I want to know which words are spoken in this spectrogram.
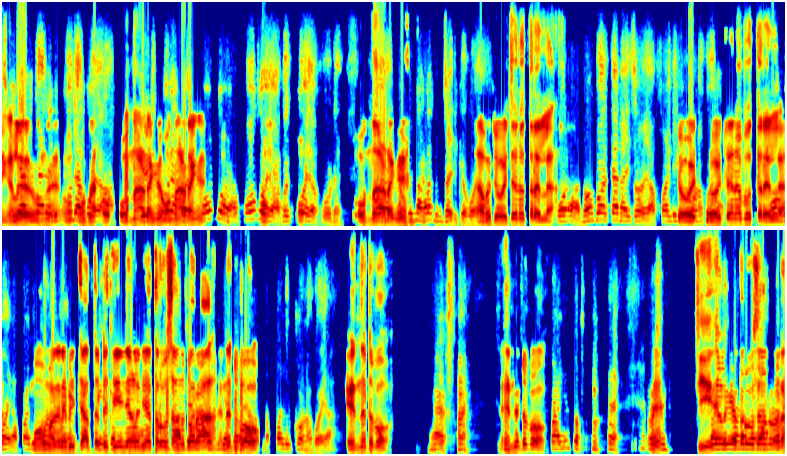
നിങ്ങൾ ഒന്ന് ഒന്ന് അടങ്ങ് ഒന്ന്. അടങ്ങ്. ഒന്ന് അടങ്ങ്. അപ്പൊ ചോദിച്ചതിന് ഉത്തരല്ല പോയാ നോമ്പ് തുറക്കാനായി സോയാ പള്ളിക്ക് ചോ- പോകണം പോയാ. ചോദിച്ചതിന് അപ്പൊ ഉത്തരല്ല മുഹമ്മദ് നബി. ചത്തിട്ട് ചീഞ്ഞളിഞ്ഞ് എത്ര ദിവസം പറ. എന്നിട്ട് പോ. എന്നിട്ട് പോ. എന്നിട്ട് പോ. ഏ? എത്ര ദിവസം എന്ന് പറ.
